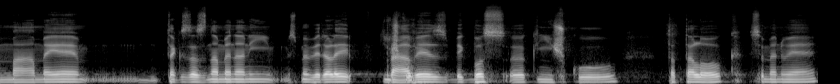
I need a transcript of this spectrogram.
máme je tak zaznamenaný, my jsme vydali knížku. právě z Big Boss knížku, Tatalog se jmenuje,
